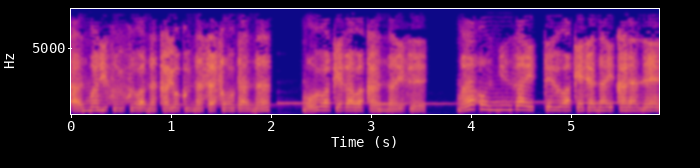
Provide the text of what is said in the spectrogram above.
あんまり夫婦は仲良くなさそうだな。もう訳がわかんないぜ。まあ本人が言ってるわけじゃないからね。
